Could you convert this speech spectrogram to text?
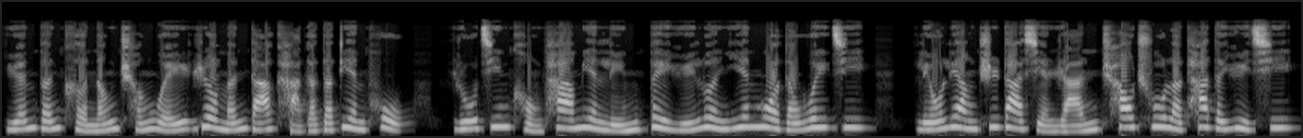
原本可能成为热门打卡的的店铺，如今恐怕面临被舆论淹没的危机。流量之大，显然超出了他的预期。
